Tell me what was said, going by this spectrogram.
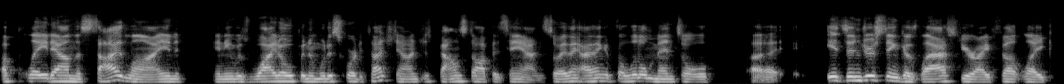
a play down the sideline and he was wide open and would have scored a touchdown, just bounced off his hands. So I think I think it's a little mental. Uh, it's interesting because last year I felt like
